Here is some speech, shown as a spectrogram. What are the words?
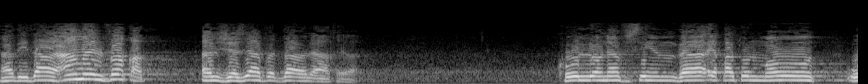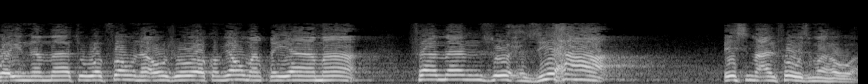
هذه دار عمل فقط الجزاء في الدار الآخرة. كل نفس ذائقة الموت وإنما توفون أجوركم يوم القيامة. فمن زحزح اسمع الفوز ما هو.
